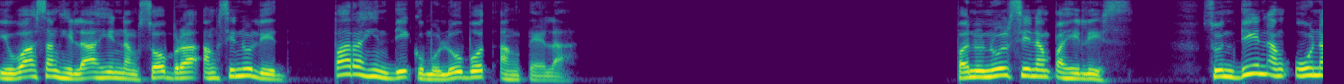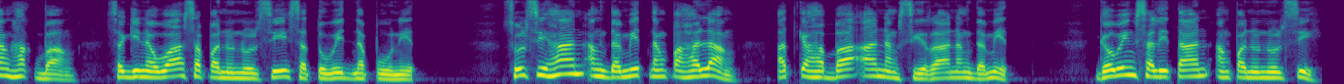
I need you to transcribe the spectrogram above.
Iwasang hilahin ng sobra ang sinulid para hindi kumulubot ang tela. Panunulsi ng pahilis. Sundin ang unang hakbang sa ginawa sa panunulsi sa tuwid na punit. Sulsihan ang damit ng pahalang at kahabaan ng sira ng damit. Gawing salitan ang panunulsi.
